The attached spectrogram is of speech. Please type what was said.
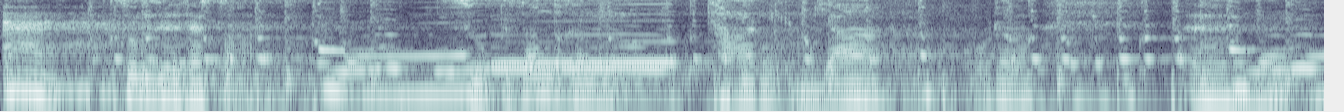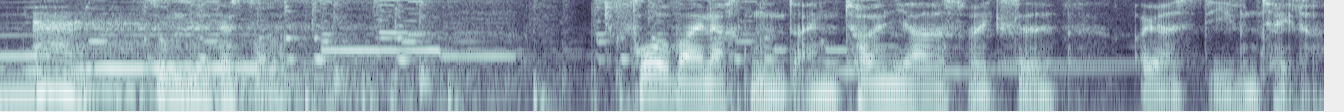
Äh, zum Silvester. Zu besonderen Tagen im Jahr oder ähm, zum Silvester. Frohe Weihnachten und einen tollen Jahreswechsel. Euer Steven Taylor.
